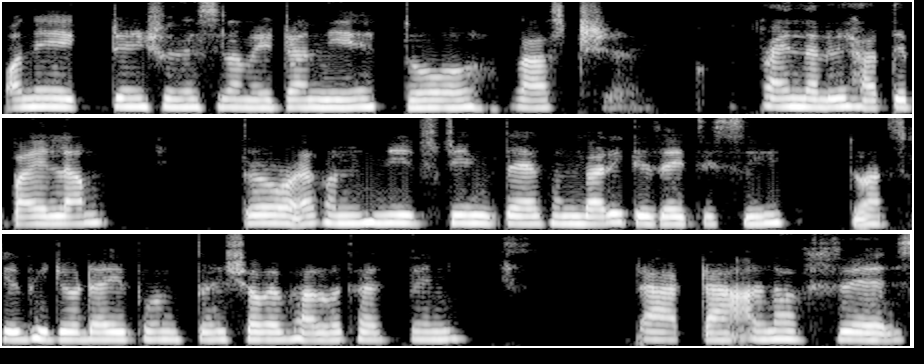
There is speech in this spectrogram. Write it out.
অনেক টেনশনে ছিলাম এটা নিয়ে। তো লাস্ট ফাইনালি হাতে পাইলাম। তো এখন নিশ্চিন্তে এখন বাড়িতে যাইতেছি। তো আজকের ভিডিওটা এই পর্যন্ত সবাই ভালো থাকবেন। টাটা, আল্লাহ হাফেজ।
